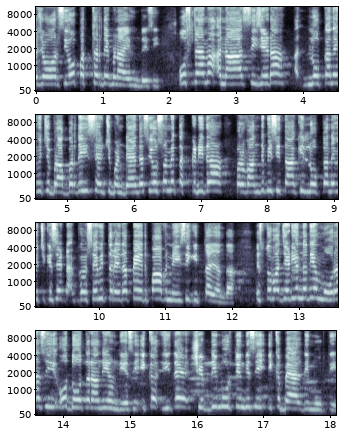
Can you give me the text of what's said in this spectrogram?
ਅਜੌਰ ਸੀ, ਉਹ ਪੱਥਰ ਦੇ ਬਣਾਏ ਹੁੰਦੇ ਸੀ। ਉਸ ਟਾਈਮ ਅਨਾਜ ਸੀ ਜਿਹੜਾ, ਲੋਕਾਂ ਦੇ ਵਿੱਚ ਬਰਾਬਰ ਦੇ ਹਿੱਸੇ ਵਿੱਚ ਵੰਡਿਆ ਜਾਂਦਾ ਸੀ। ਉਸ ਸਮੇਂ ਤੱਕੜੀ ਦਾ ਪ੍ਰਬੰਧ ਵੀ ਸੀ ਤਾਂ ਕਿ ਲੋਕਾਂ ਦੇ ਵਿੱਚ ਕਿਸੇ ਕਿਸੇ ਵੀ ਤਰ੍ਹਾਂ ਦਾ ਭੇਦਭਾਵ ਨਹੀਂ ਸੀ ਕੀਤਾ ਜਾਂਦਾ। ਇਸ ਤੋਂ ਬਾਅਦ ਜਿਹੜੀ ਉਹਨਾਂ ਦੀਆਂ ਮੋਹਰਾਂ ਸੀ, ਉਹ ਦੋ ਤਰ੍ਹਾਂ ਦੀਆਂ ਹੁੰਦੀਆਂ ਸੀ। ਇੱਕ ਜਿਹਦੇ ਸ਼ਿਵ ਦੀ ਮੂਰਤੀ ਹੁੰਦੀ ਸੀ, ਇੱਕ ਬੈਲ ਦੀ ਮੂਰਤੀ।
